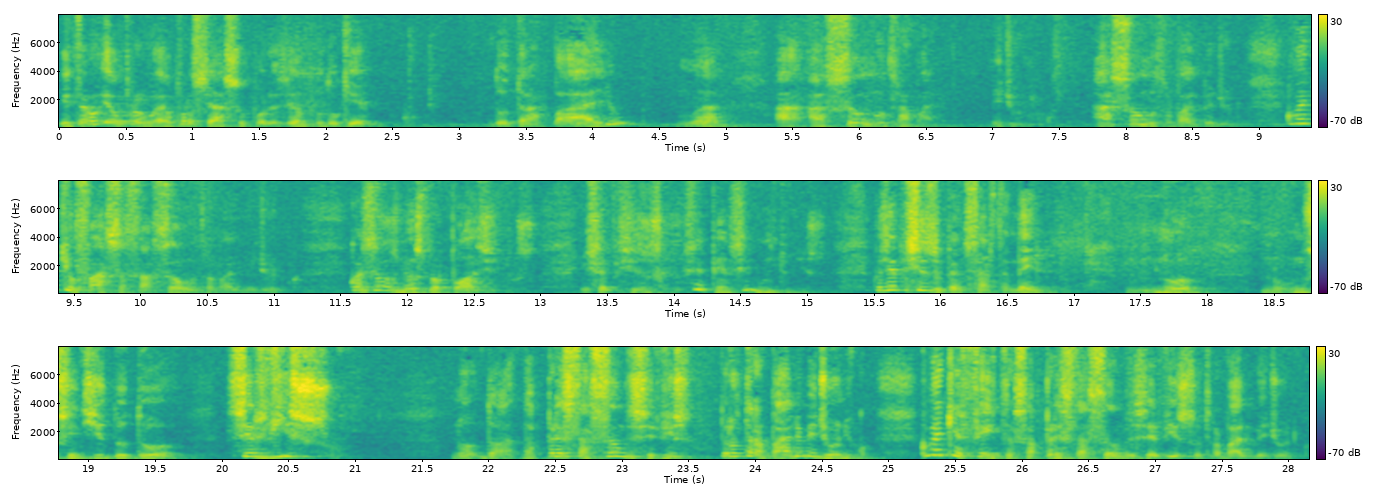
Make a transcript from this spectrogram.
Então é o, é o processo, por exemplo, do que? Do trabalho, não é? a ação no trabalho. A ação no trabalho mediúnico. Como é que eu faço essa ação no trabalho mediúnico? Quais são os meus propósitos? Isso é preciso que você pense muito nisso. Mas é preciso pensar também no, no, no sentido do serviço, no, da, da, prestação de serviço pelo trabalho mediúnico. Como é que é feita essa prestação de serviço do trabalho mediúnico?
